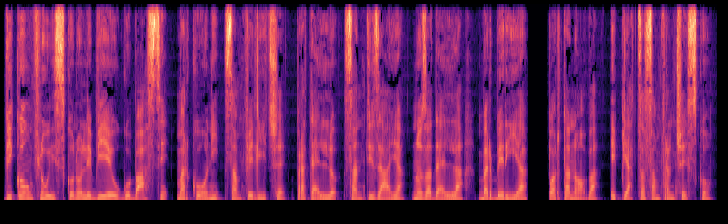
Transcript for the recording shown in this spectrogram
vi confluiscono le vie Ugo Bassi, Marconi, San Felice, Pratello, Sant'Isaia, Nosadella, Barberia, Portanova e Piazza San Francesco.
